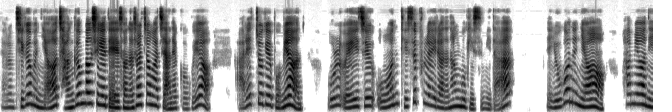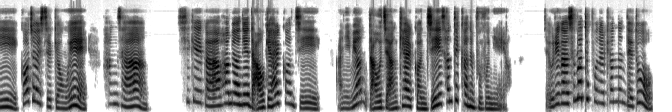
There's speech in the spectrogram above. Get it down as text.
자, 그럼 지금은요. 잠금 방식에 대해서는 설정하지 않을 거고요. 아래쪽에 보면 Always on Display라는 항목이 있습니다. 네, 요거는요. 화면이 꺼져 있을 경우에 항상 시계가 화면에 나오게 할 건지 아니면 나오지 않게 할 건지 선택하는 부분이에요. 우리가 스마트폰을 켰는데도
